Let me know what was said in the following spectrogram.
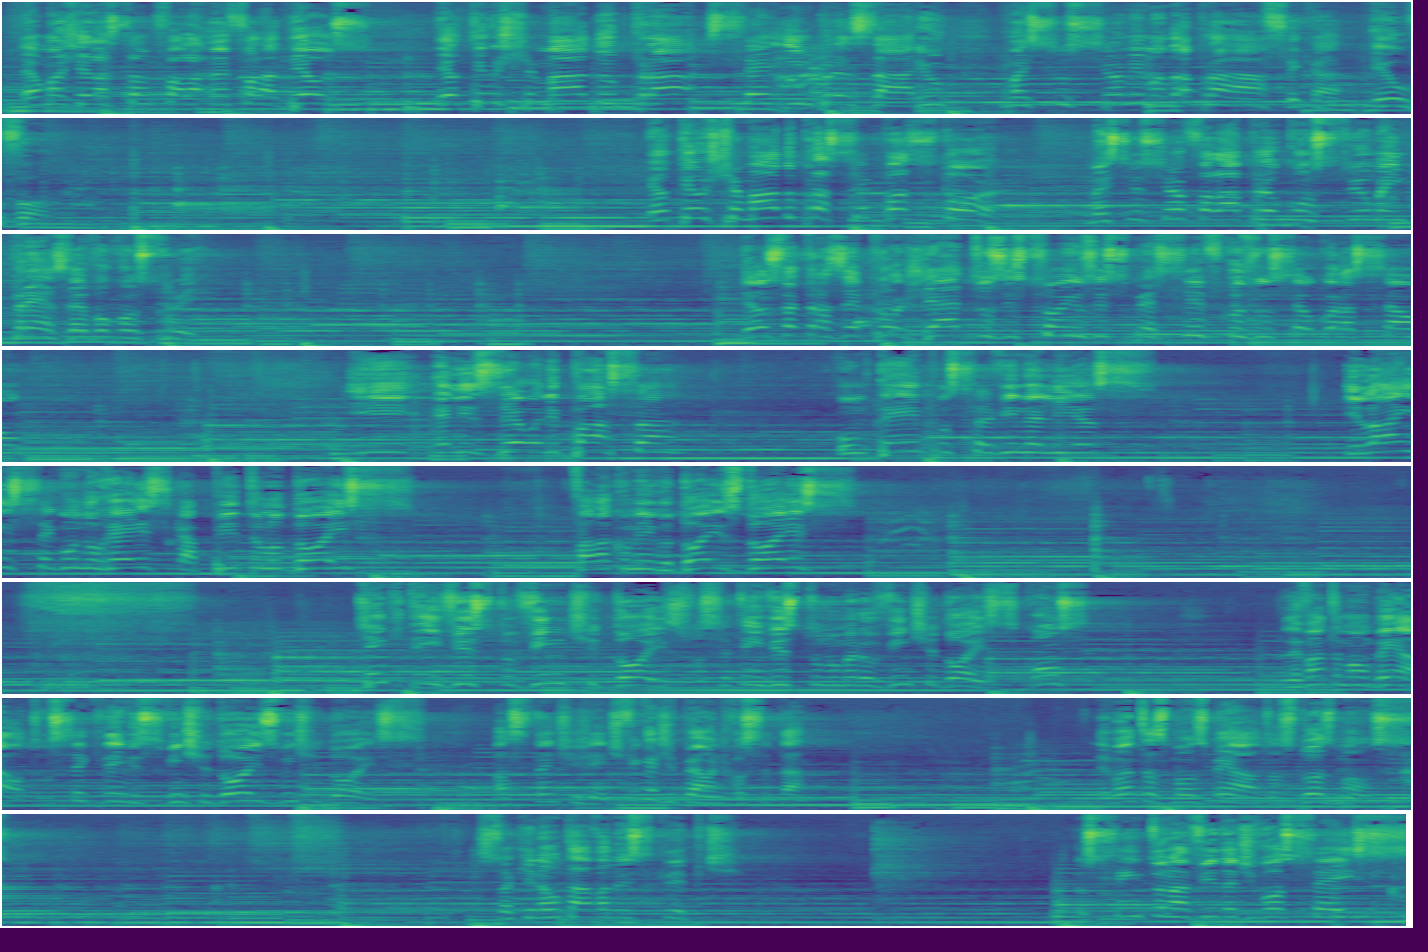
É uma geração que fala, vai falar: Deus, eu tenho chamado para ser empresário, mas se o Senhor me mandar para a África, eu vou. Tenho chamado para ser pastor, mas se o Senhor falar para eu construir uma empresa, eu vou construir. Deus vai trazer projetos e sonhos específicos no seu coração. E Eliseu ele passa um tempo servindo Elias. E lá em 2 Reis, capítulo 2, fala comigo, 2, 2. 22? Você tem visto o número 22? Cons... Levanta a mão bem alto. Você que tem visto 22, 22. Bastante gente. Fica de pé onde você está. Levanta as mãos bem alto, as duas mãos. Isso aqui não estava no script. Eu sinto na vida de vocês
